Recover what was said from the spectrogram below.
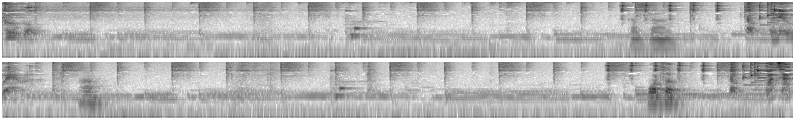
Google, Kein Plan. New Era, Ah. WhatsApp. What's up?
